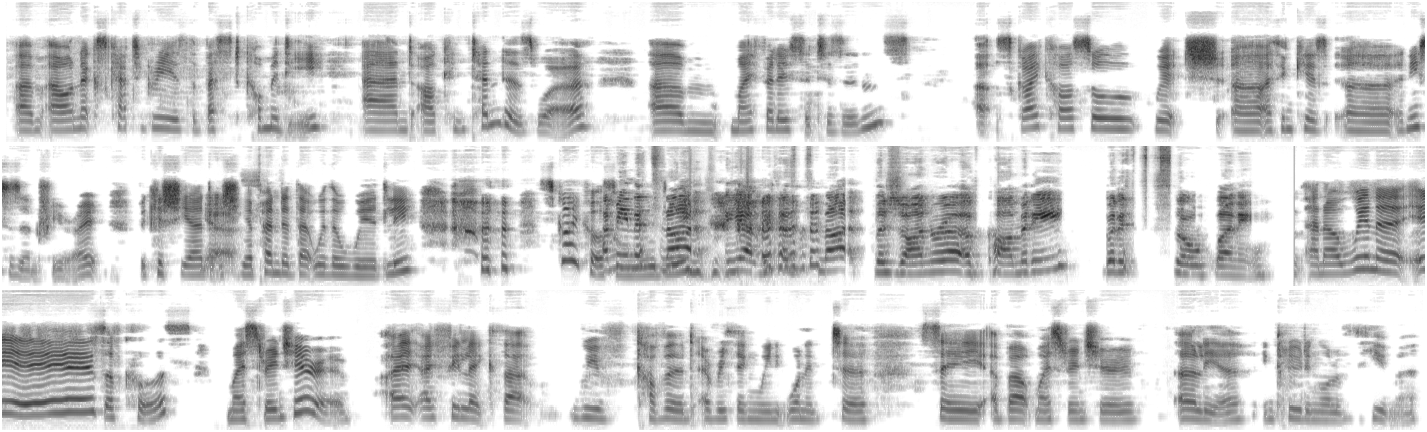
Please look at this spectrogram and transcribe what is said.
Um, our next category is the best comedy and our contenders were um, my fellow citizens uh, Sky Castle, which uh, I think is uh, Anisa's entry, right? Because she had yes. she appended that with a weirdly. Sky Castle. I mean, it's weirdly. not yeah because it's not the genre of comedy, but it's so funny. And our winner is, of course, My Strange Hero. I, I feel like that we've covered everything we wanted to say about My Strange Hero earlier, including all of the humor.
